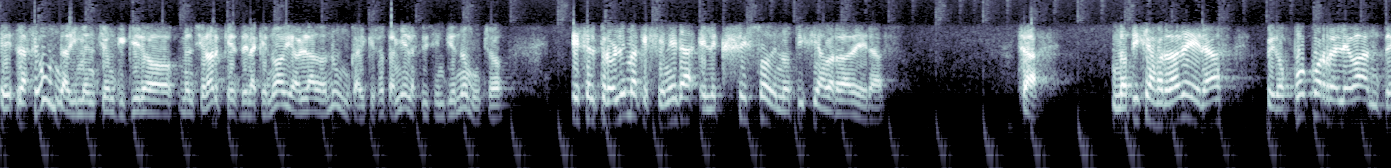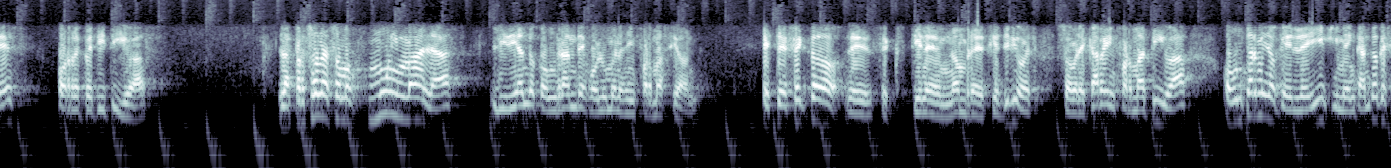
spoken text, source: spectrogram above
Eh, la segunda dimensión que quiero mencionar, que de la que no había hablado nunca y que yo también la estoy sintiendo mucho, es el problema que genera el exceso de noticias verdaderas. O sea, noticias verdaderas, pero poco relevantes o repetitivas. Las personas somos muy malas lidiando con grandes volúmenes de información. Este efecto eh, se- tiene un nombre científico, es sobrecarga informativa, o un término que leí y me encantó que es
